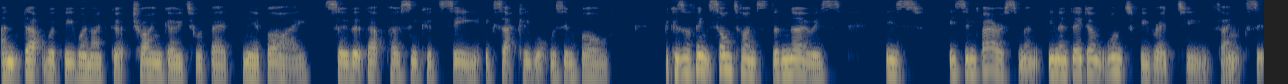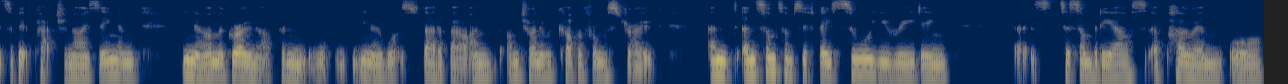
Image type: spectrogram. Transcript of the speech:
and that would be when I'd go, try and go to a bed nearby so that that person could see exactly what was involved. Because I think sometimes the no is is is embarrassment. You know, they don't want to be read to. Thanks. It's a bit patronising, and you know, I'm a grown up, and you know, what's that about? I'm I'm trying to recover from a stroke, and and sometimes if they saw you reading uh, to somebody else a poem or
